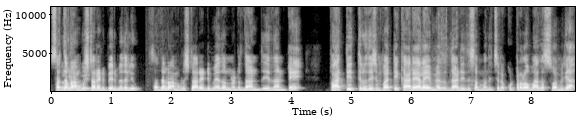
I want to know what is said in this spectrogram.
సజ్జల రామకృష్ణారెడ్డి పేరు మీద లేవు. సజ్జల రామకృష్ణారెడ్డి మీద ఉన్నట్టు దాని ఏంటంటే పార్టీ తెలుగుదేశం పార్టీ కార్యాలయం మీద దాడికి సంబంధించిన కుట్రలో భాగస్వామిగా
